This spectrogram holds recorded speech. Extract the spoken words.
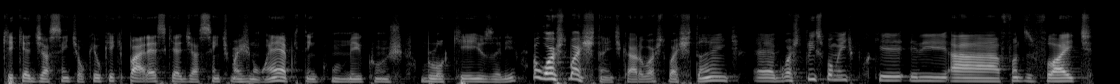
que, que é adjacente ao que, o que, que parece que é adjacente, mas não é, porque tem meio que uns bloqueios ali. Eu gosto bastante, cara, eu gosto bastante. É, gosto principalmente porque ele, a Fantasy Flight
